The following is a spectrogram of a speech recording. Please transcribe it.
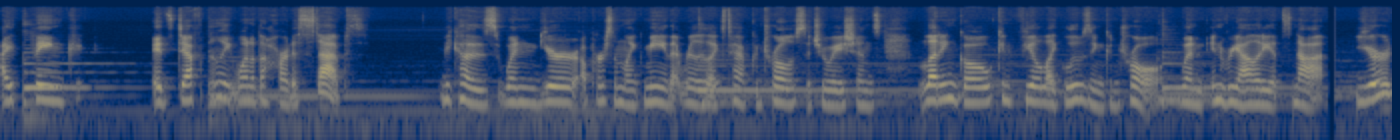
I think it's definitely one of the hardest steps because when you're a person like me that really likes to have control of situations, letting go can feel like losing control when in reality it's not. You're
